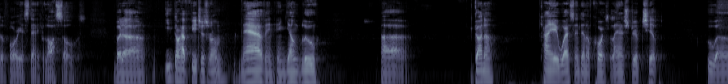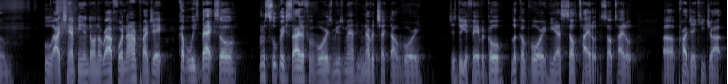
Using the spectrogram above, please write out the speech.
the Vory aesthetic, Lost Souls. But uh he's gonna have features from Nav and, and Yung Bleu, uh Gunna, Kanye West, and then of course Landstrip Chip, who um who I championed on the Ride 49 project a couple weeks back. So I'm super excited for Vory's music, man. If you never checked out Vory, just do your favor. Go look up Vory. He has self-titled, the self-titled uh, project he dropped.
